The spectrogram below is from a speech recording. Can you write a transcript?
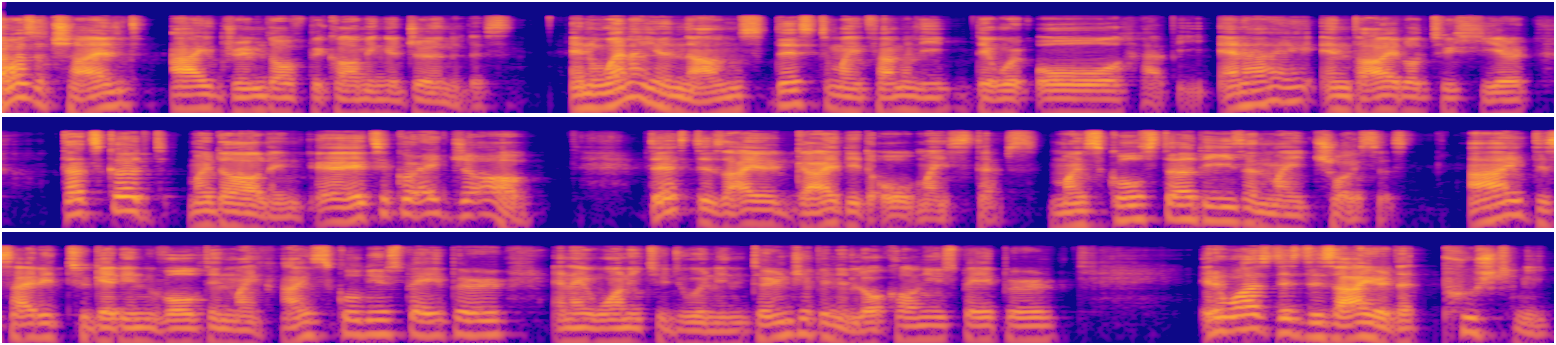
I was a child, I dreamed of becoming a journalist. And when I announced this to my family, they were all happy. And I entitled to hear, That's good, my darling. Eh, it's a great job. This desire guided all my steps, my school studies, and my choices. I decided to get involved in my high school newspaper, and I wanted to do an internship in a local newspaper. It was this desire that pushed me.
